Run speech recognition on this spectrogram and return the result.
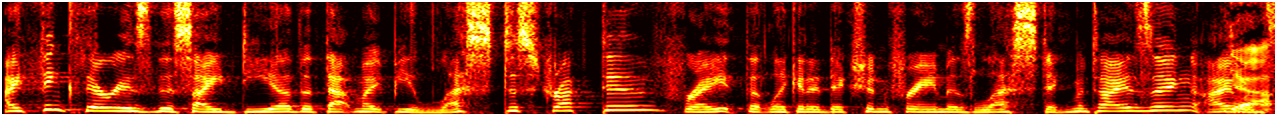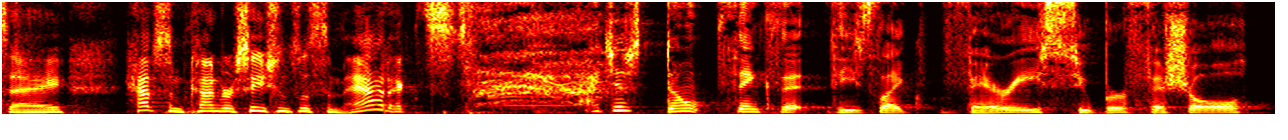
I think there is this idea that that might be less destructive, right? That like an addiction frame is less stigmatizing. I Yeah. would say have some conversations with some addicts. I just don't think that these like very superficial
